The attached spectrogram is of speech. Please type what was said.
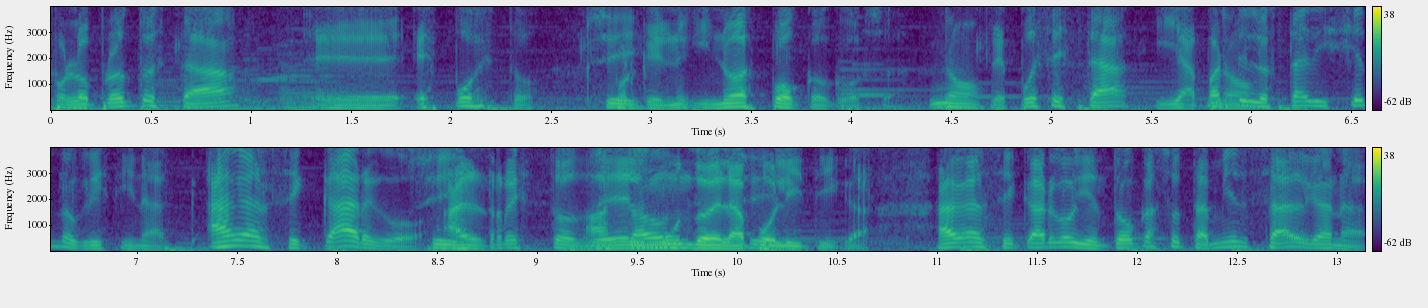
por lo pronto está eh, expuesto, Sí. porque y no es poca cosa. No. Después está, y aparte No. lo está diciendo Cristina, háganse cargo Sí. al resto del mundo de la sí. política. Háganse cargo y en todo caso también salgan a,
